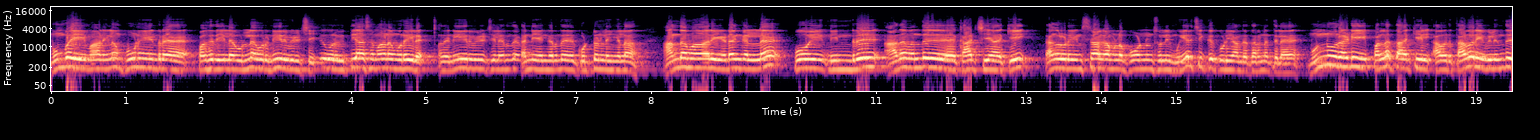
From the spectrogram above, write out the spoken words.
மும்பை மாநிலம் பூனே என்ற பகுதியில் உள்ள ஒரு நீர்வீழ்ச்சி. ஒரு வித்தியாசமான முறையில். அந்த நீர்வீழ்ச்சியிலிருந்து தண்ணி எங்கேருந்து கொட்டும் இல்லைங்களா? அந்த மாதிரி இடங்களில் போய் நின்று அதை வந்து காட்சியாக்கி தங்களுடைய இன்ஸ்டாகிராமில் போடணும்னு சொல்லி முயற்சிக்கக்கூடிய அந்த தருணத்தில் முன்னூறு அடி பள்ளத்தாக்கில் அவர் தவறி விழுந்து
